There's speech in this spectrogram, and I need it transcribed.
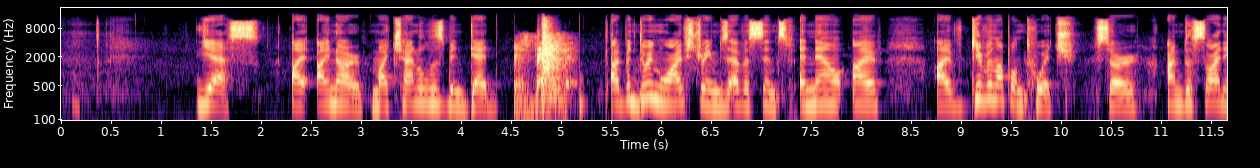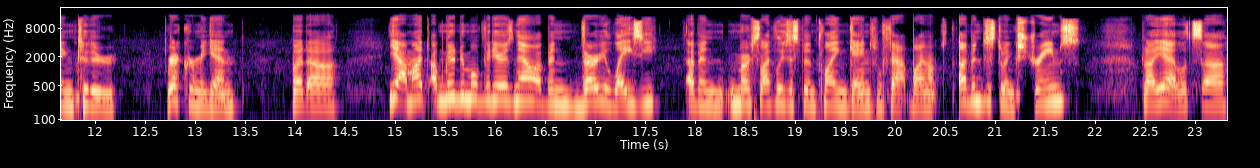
Yes, I I know. My channel has been dead. I've been doing live streams ever since, and now I've I've given up on Twitch. So I'm deciding to do Rec Room again. But uh, yeah, I might. I'm gonna do more videos now. I've been very lazy. I've been most likely just been playing games without by not. I've been just doing streams. But uh, yeah, let's. Uh,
